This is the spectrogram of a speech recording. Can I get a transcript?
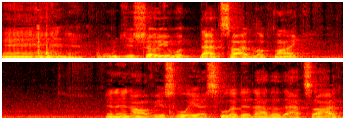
And let me just show you what that side looked like. And then obviously I slid it out of that side.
